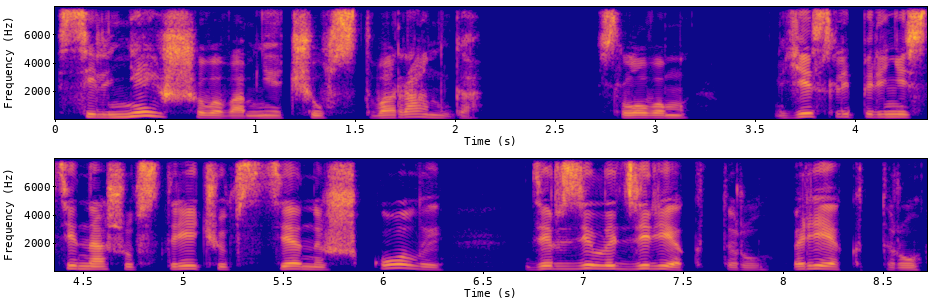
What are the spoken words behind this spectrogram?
сильнейшего во мне чувства ранга. Словом, если перенести нашу встречу в стены школы — дерзила директору, ректору,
